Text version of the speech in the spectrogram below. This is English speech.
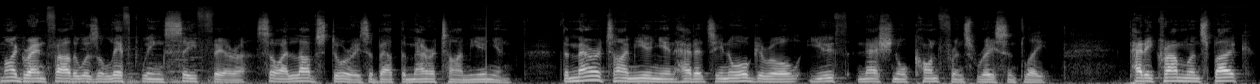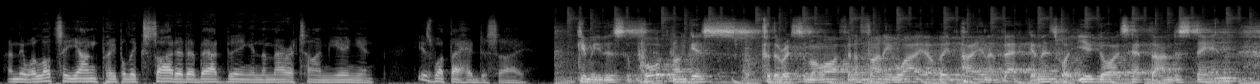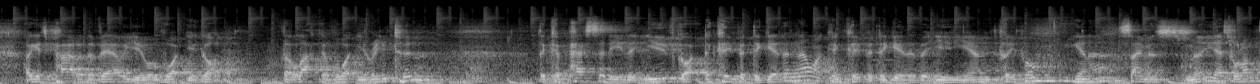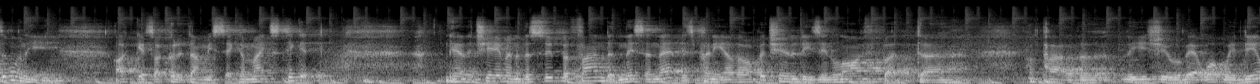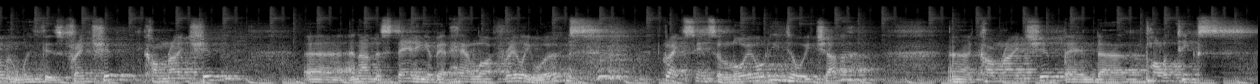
My grandfather was a left wing seafarer, so I love stories about the Maritime Union. The Maritime Union had its inaugural Youth National Conference recently. Paddy Crumlin spoke, and there were lots of young people excited about being in the Maritime Union. Here's what they had to say. Give me the support, and I guess for the rest of my life, in a funny way, I've been paying it back, and that's what you guys have to understand. I guess part of the value of what you got, the luck of what you're into, the capacity that you've got to keep it together. No one can keep it together but you young people, you know, same as me, that's what I'm doing here. I guess I could have done my second mate's ticket. Now the chairman of the super fund and this and that, there's plenty of other opportunities in life, but uh, part of the, the issue about what we're dealing with is friendship, comradeship, uh, an understanding about how life really works, great sense of loyalty to each other, comradeship and uh, politics.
